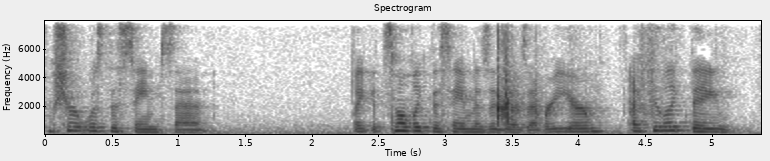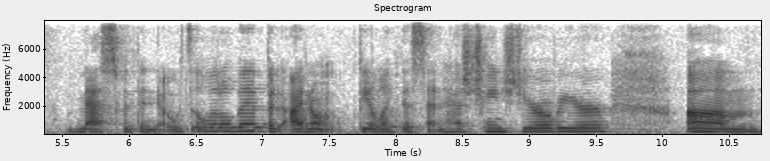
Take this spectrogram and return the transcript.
I'm sure it was the same scent. Like it smelled like the same as it does every year. I feel like they mess with the notes a little bit, but I don't feel like the scent has changed year over year. Um,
